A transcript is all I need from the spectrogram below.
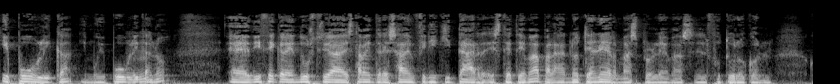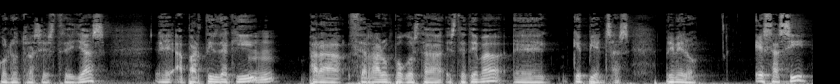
y pública, y muy pública, uh -huh. ¿no? Eh, dice que la industria estaba interesada en finiquitar este tema para no tener más problemas en el futuro con, con otras estrellas. Eh, a partir de aquí, uh -huh. para cerrar un poco esta, este tema, eh, ¿qué piensas? Primero, ¿es así?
